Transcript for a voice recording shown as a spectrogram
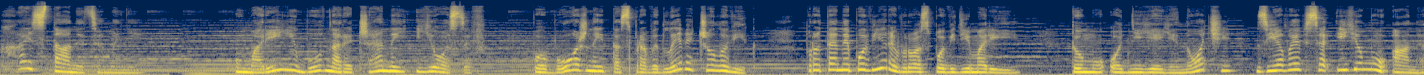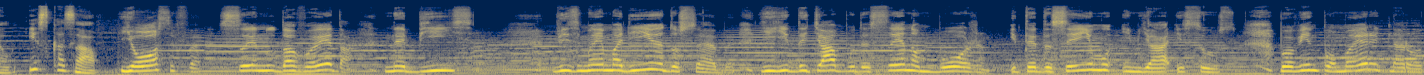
хай станеться мені. У Марії був наречений Йосиф, побожний та справедливий чоловік, проте не повірив розповіді Марії. Тому однієї ночі з'явився і йому ангел і сказав: Йосифе, сину Давида, не бійся. Візьми Марію до себе, її дитя буде сином Божим, і ти даси йому ім'я Ісус, бо Він помирить народ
